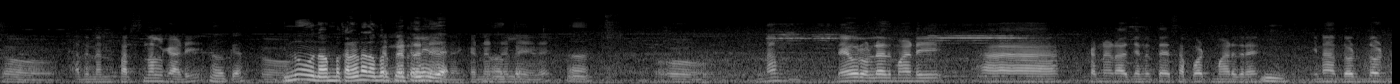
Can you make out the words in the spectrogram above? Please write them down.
ಸೊ ಅದು ನನ್ನ ಪರ್ಸನಲ್ ಗಾಡಿ. ಓಕೆ ಇನ್ನೂ ನಮ್ಮ ಕನ್ನಡ ನಂಬರ್ ಪ್ಲೇಟಲ್ಲೇ ಇದೆ. ಕನ್ನಡದಲ್ಲೇ ಇದೆ. ನಮ್ಮ ದೇವರು ಒಳ್ಳೇದು ಮಾಡಿ ಕನ್ನಡ ಜನತೆ ಸಪೋರ್ಟ್ ಮಾಡಿದ್ರೆ ಇನ್ನ ದೊಡ್ಡ ದೊಡ್ಡ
